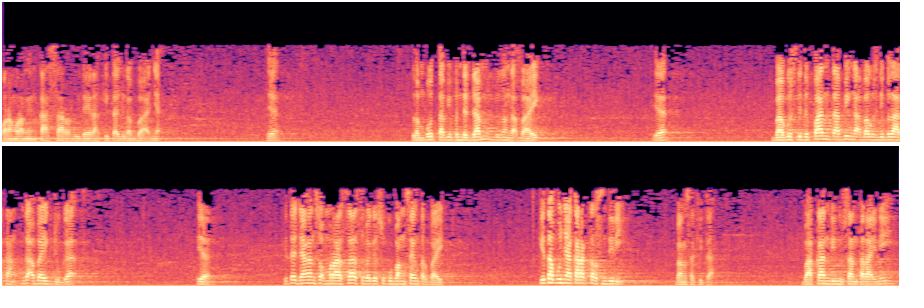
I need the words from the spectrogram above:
Orang-orang yang kasar di daerah kita juga banyak. Ya. Lembut tapi pendedam juga nggak baik. Ya. Bagus di depan tapi nggak bagus di belakang, nggak baik juga. Ya. Kita jangan sok merasa sebagai suku bangsa yang terbaik. Kita punya karakter sendiri bangsa kita. Bahkan di Nusantara ini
